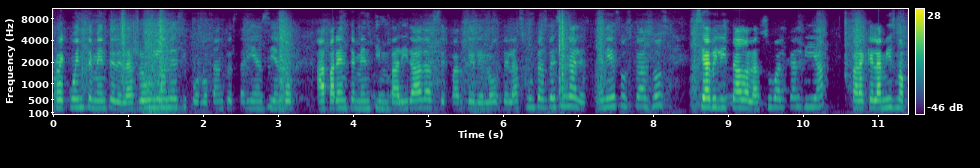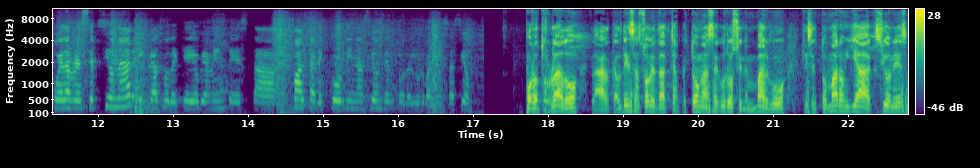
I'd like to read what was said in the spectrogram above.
frecuentemente de las reuniones y por lo tanto estarían siendo aparentemente invalidadas de parte de, de las juntas vecinales. En esos casos se ha habilitado a la subalcaldía para que la misma pueda recepcionar en caso de que obviamente esta falta de coordinación dentro de la urbanización. Por otro lado, la alcaldesa Soledad Chapetón aseguró, sin embargo, que se tomaron ya acciones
